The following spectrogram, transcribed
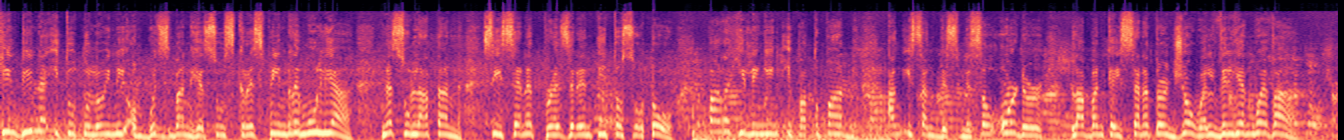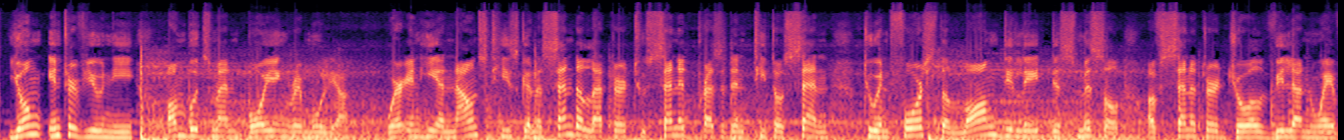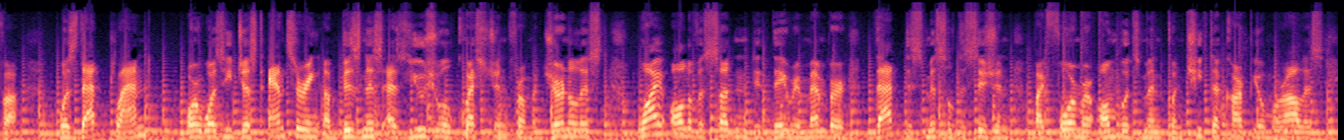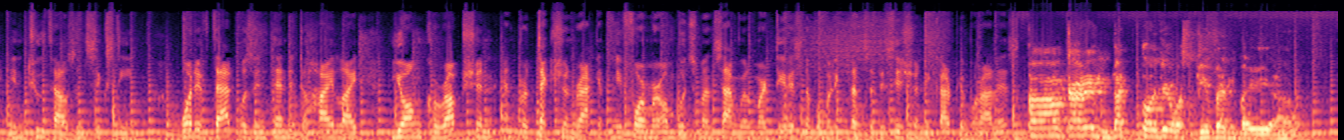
Hindi na itutuloy ni Ombudsman Jesus Crispin Remulla na sulatan si Senate President Tito Soto para hilinging ipatupad ang isang dismissal order laban kay Senator Joel Villanueva. yung interview ni Ombudsman Boying Remulla wherein he announced he's gonna send a letter to Senate President Tito Sen to enforce the long-delayed dismissal of Senator Joel Villanueva. Was that planned? Or was he just answering a business as usual question from a journalist? Why all of a sudden did they remember that dismissal decision by former Ombudsman Conchita Carpio Morales in 2016? What if that was intended to highlight young corruption and protection racket ni former Ombudsman Samuel Martires na bumaliktad sa decision ni Carpio Morales? Uh, Karen, that order was given by uh,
